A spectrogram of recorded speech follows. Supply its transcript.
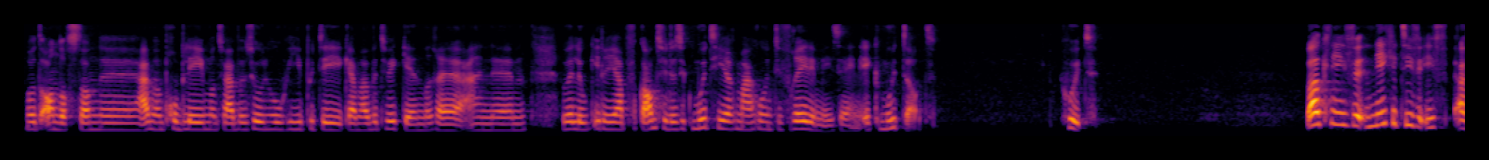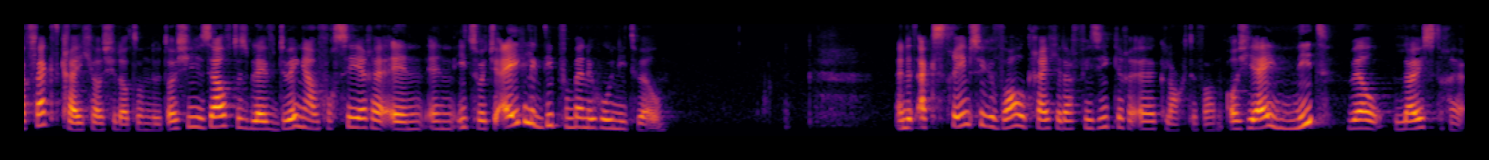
Want anders dan hebben we een probleem, want we hebben zo'n hoge hypotheek en we hebben twee kinderen. En ehm, we willen ook ieder jaar op vakantie, dus ik moet hier maar gewoon tevreden mee zijn. Ik moet dat. Goed, Welk negatieve effect krijg je als je dat dan doet? Als je jezelf dus blijft dwingen en forceren in, in iets wat je eigenlijk diep van binnen gewoon niet wil. In het extreemste geval krijg je daar fysieke uh, klachten van. Als jij niet wil luisteren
